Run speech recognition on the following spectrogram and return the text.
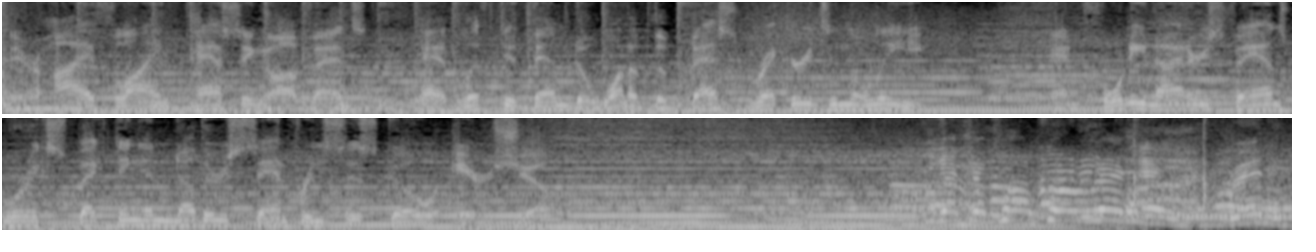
Their high-flying passing offense had lifted them to one of the best records in the league, and 49ers fans were expecting another San Francisco air show. You got your popcorn ready? Hey, ready?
